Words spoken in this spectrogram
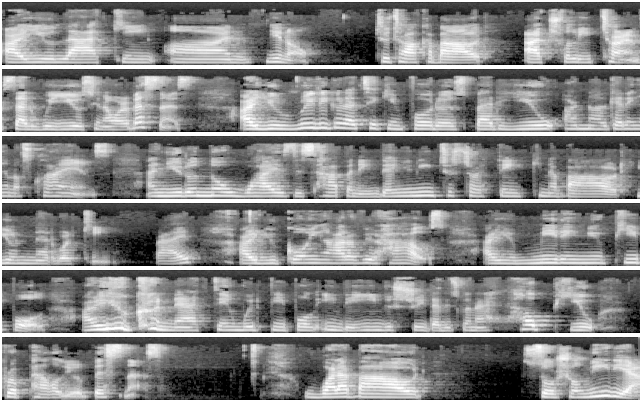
Are you lacking on, you know, to talk about actually terms that we use in our business? Are you really good at taking photos, but you are not getting enough clients and you don't know why is this happening? Then you need to start thinking about your networking, right? Are you going out of your house? Are you meeting new people? Are you connecting with people in the industry that is going to help you propel your business? What about social media?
